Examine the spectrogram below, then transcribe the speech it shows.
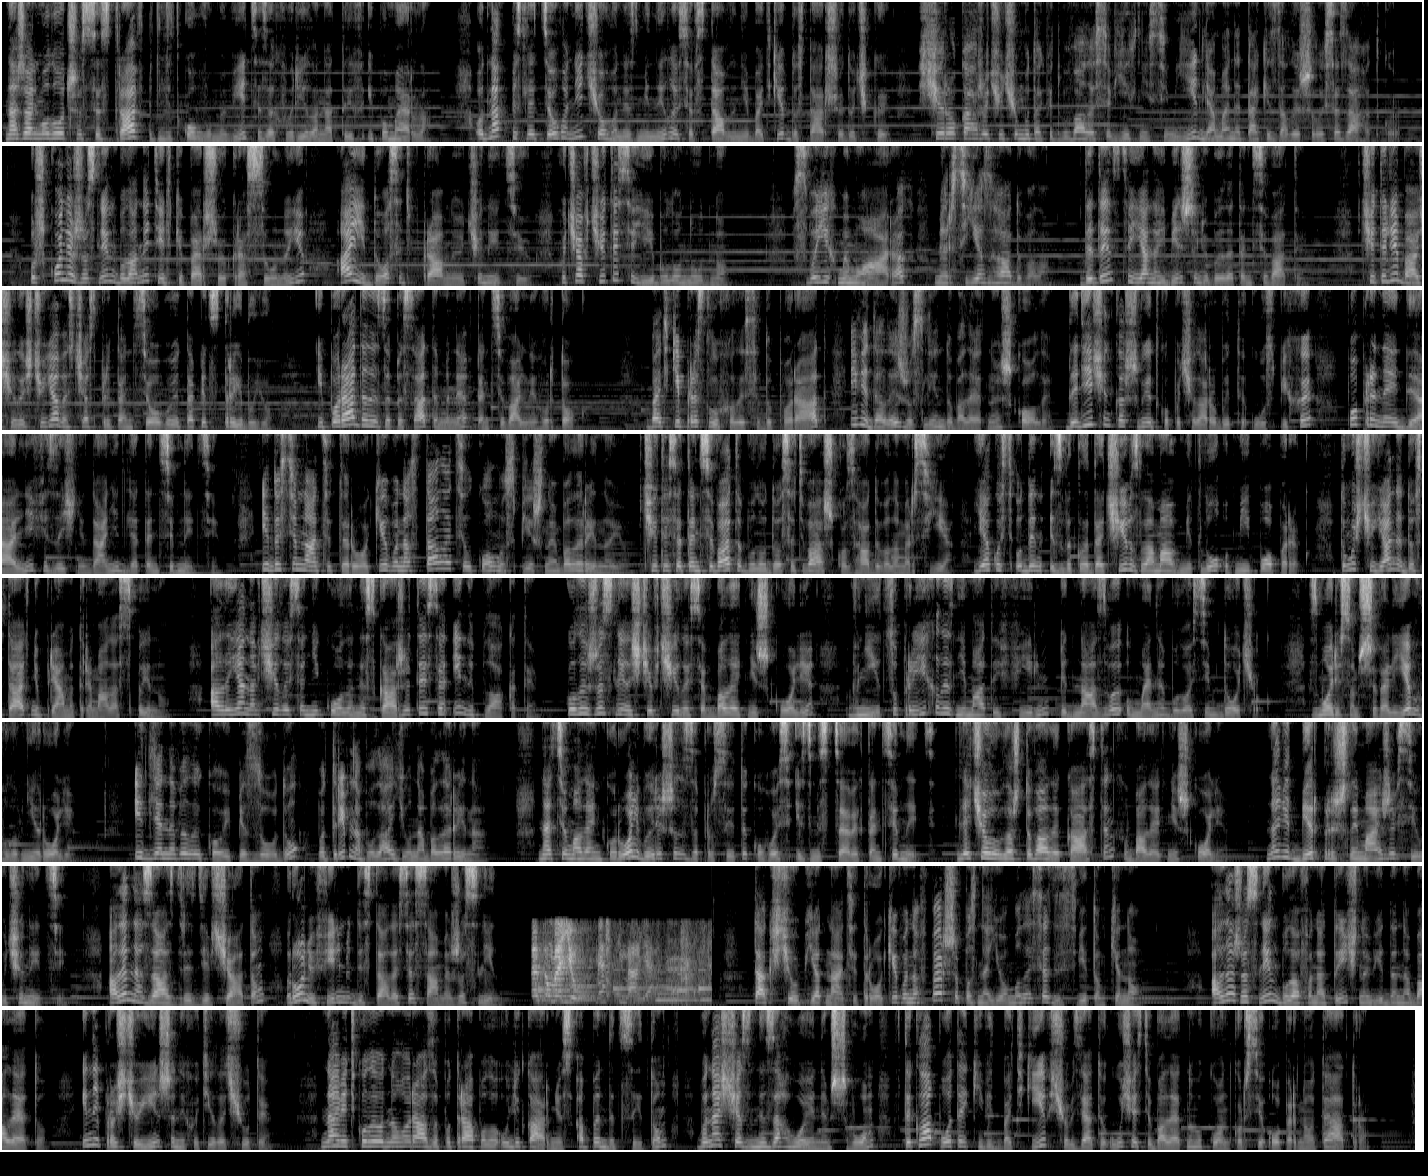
На жаль, молодша сестра в підлітковому віці захворіла на тиф і померла. Однак після цього нічого не змінилося в ставленні батьків до старшої дочки. Щиро кажучи, чому так відбувалося в їхній сім'ї, для мене так і залишилося загадкою. У школі Жослін була не тільки першою красуною, а й досить вправною ученицею, хоча вчитися їй було нудно. В своїх мемуарах Мерсьє згадувала: в дитинстві я найбільше любила танцювати. Вчителі бачили, що я весь час пританцьовую та підстрибую, і порадили записати мене в танцювальний гурток. Батьки прислухалися до порад і віддали Жослін до балетної школи, де дівчинка швидко почала робити успіхи, попри неідеальні фізичні дані для танцівниці. І до 17 років вона стала цілком успішною балериною. Вчитися танцювати було досить важко, згадувала Мерсьє. Якось один із викладачів зламав мітлу об мій поперек, тому що я недостатньо прямо тримала спину. Але я навчилася ніколи не скаржитися і не плакати. Коли Жослін ще вчилася в балетній школі, в Ніцу приїхали знімати фільм під назвою У мене було сім дочок з Морісом Шевальє в головній ролі. І для невеликого епізоду потрібна була юна балерина. На цю маленьку роль вирішили запросити когось із місцевих танцівниць, для чого влаштували кастинг в балетній школі. На відбір прийшли майже всі учениці, але на заздрість дівчатам роль у фільмі дісталася саме Жослін. Так що у 15 років вона вперше познайомилася зі світом кіно. Але Жослін була фанатично віддана балету і ні про що інше не хотіла чути. Навіть коли одного разу потрапила у лікарню з апендицитом, вона ще з незагоєним швом втекла потайки від батьків, щоб взяти участь у балетному конкурсі оперного театру.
